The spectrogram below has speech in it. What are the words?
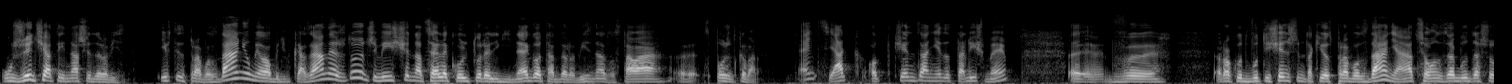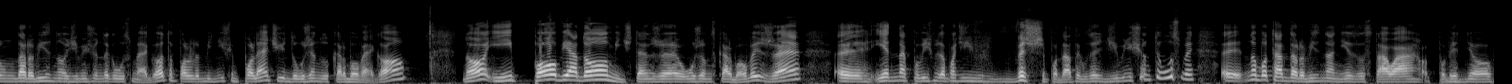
użycia tej naszej darowizny. I w tym sprawozdaniu miało być wskazane, że to rzeczywiście na cele kultu religijnego ta darowizna została e, spożytkowana. Więc jak od księdza nie dostaliśmy e, w roku 2000 takiego sprawozdania, co on zrobił naszą darowizną 98, to powinniśmy polecić do Urzędu Skarbowego no i powiadomić tenże Urząd Skarbowy, że e, jednak powinniśmy zapłacić wyższy podatek za 98, no bo ta darowizna nie została odpowiednio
